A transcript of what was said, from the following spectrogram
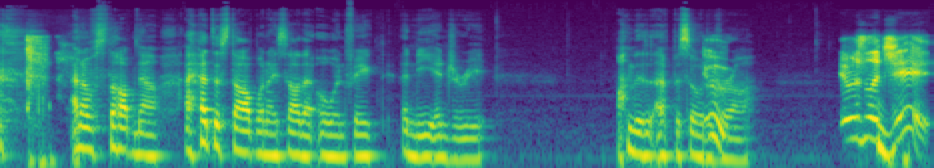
and I'll stop now. I had to stop when I saw that Owen faked a knee injury on this episode of Dude. Raw. it was legit.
